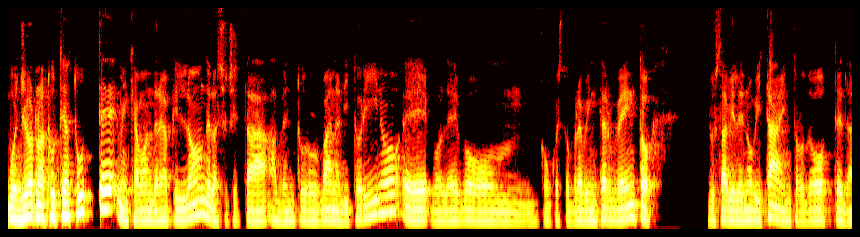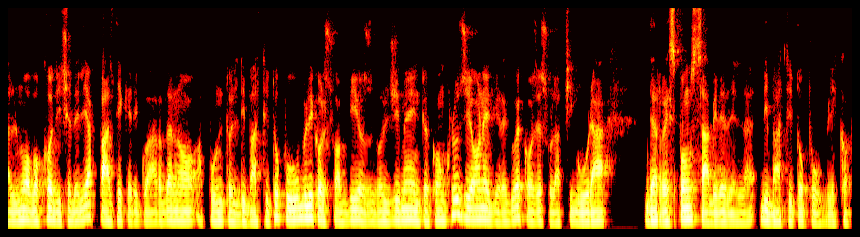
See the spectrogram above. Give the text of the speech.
Buongiorno a tutti e a tutte, mi chiamo Andrea Pillon della società Avventura Urbana di Torino e volevo con questo breve intervento illustrarvi le novità introdotte dal nuovo codice degli appalti che riguardano appunto il dibattito pubblico, il suo avvio, svolgimento e conclusione e dire due cose sulla figura del responsabile del dibattito pubblico.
